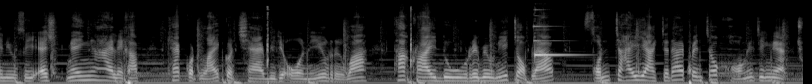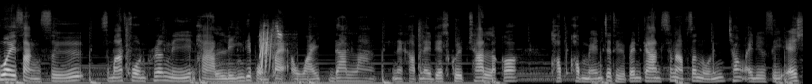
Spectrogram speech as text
iNewCH ง่าย ๆ เลยครับ แค่กดไลค์กดแชร์วิดีโอนี้ หรือว่าถ้าใครดูรีวิวนี้จบแล้ว สนใจอยากจะได้เป็นเจ้าของจริงๆเนี่ยช่วยสั่งซื้อสมาร์ทโฟนเครื่องนี้ผ่านลิงก์ที่ผมแปะเอาไว้ด้านล่างนะครับใน description แล้วก็ท็อปคอมเมนต์จะถือเป็นการสนับสนุนช่อง iNewCH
